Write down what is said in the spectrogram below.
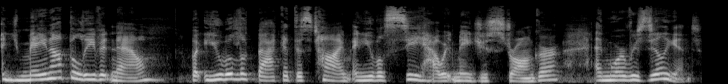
And you may not believe it now, but you will look back at this time and you will see how it made you stronger and more resilient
